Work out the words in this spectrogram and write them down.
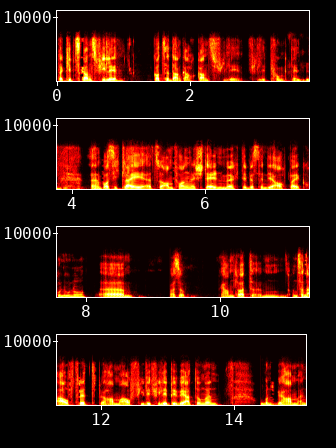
da gibt es ganz viele Gott sei Dank auch ganz viele, viele Punkte. äh, was ich gleich äh, zu Anfang stellen möchte, wir sind ja auch bei Kununu, ähm, also Wir haben dort ähm, unseren Auftritt, wir haben auch viele, viele Bewertungen und wir haben einen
